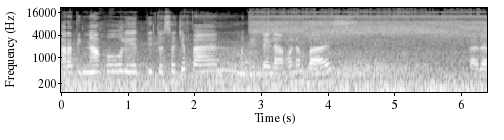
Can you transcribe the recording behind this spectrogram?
Nakarating na ako ulit dito sa Japan. Maghintay lang ako ng bus. Para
